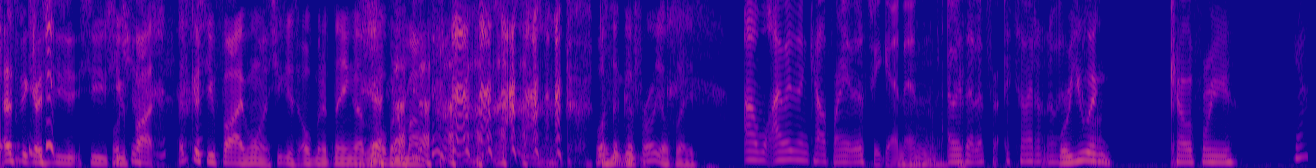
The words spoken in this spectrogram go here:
That's because she she she What's your- five. That's because she five one. She just opened the thing up and opened her mouth. What's a good Froyo place? Um, well, I was in California this weekend, and I was at a. fr- So I don't know. What Were it's you called. in California? Yeah.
